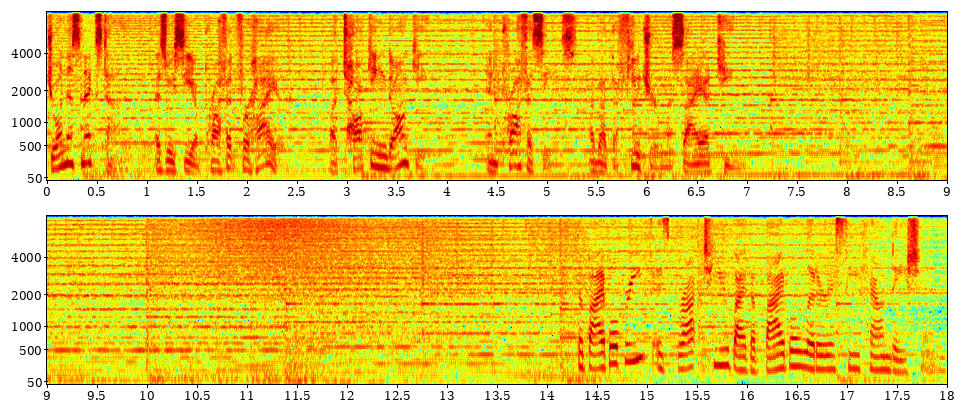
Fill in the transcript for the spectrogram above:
Join us next time as we see a prophet for hire, a talking donkey, and prophecies about the future Messiah King. The Bible Brief is brought to you by the Bible Literacy Foundation,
